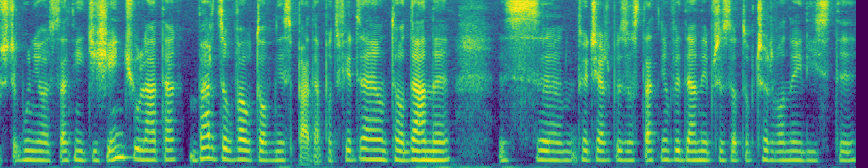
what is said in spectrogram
szczególnie w ostatnich 10 latach, bardzo gwałtownie spada. Potwierdzają to dane z, chociażby z ostatnio wydanej przez OTOP Czerwonej Listy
